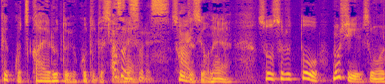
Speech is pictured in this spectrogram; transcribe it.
結構使えるということですよね。そうです、そうです。そうですよね。はい、そうすると、もし、その、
